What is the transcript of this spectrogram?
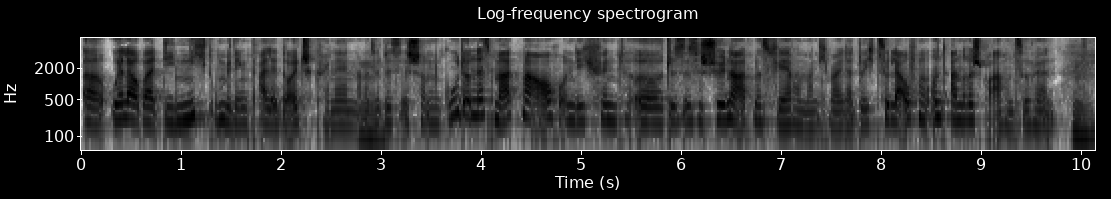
äh, Urlauber, die nicht unbedingt alle Deutsch können. Also mhm. das ist schon gut und das merkt man auch und ich finde, äh, das ist eine schöne Atmosphäre manchmal da durchzulaufen und andere Sprachen zu hören. Mhm.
